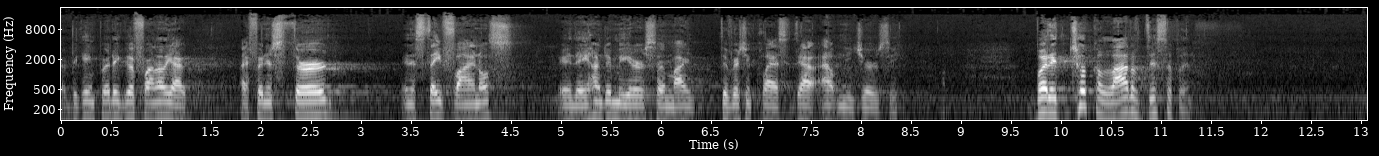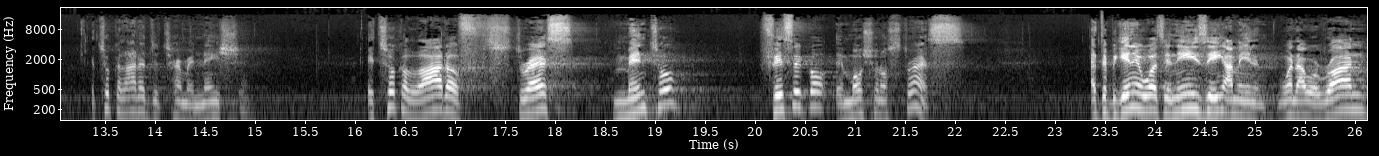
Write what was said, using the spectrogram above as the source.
I became pretty good. Finally, I, I finished third in the state finals in the 800 meters in my division class out in New Jersey. But it took a lot of discipline. It took a lot of determination. It took a lot of stress, mental physical, emotional stress. At the beginning, it wasn't easy. I mean, when I would run,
